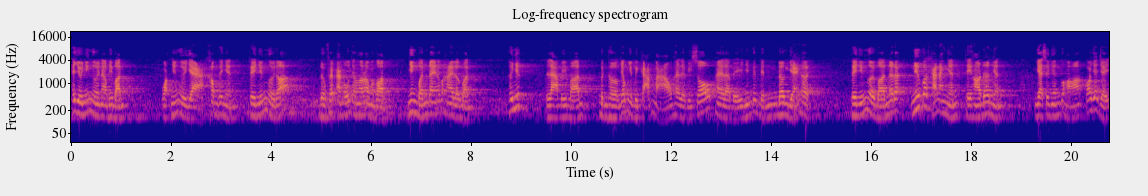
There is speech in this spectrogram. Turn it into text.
Ví dụ những người nào bị bệnh hoặc những người già không thể nhịn thì những người đó được phép ăn uống trong tháng Ramadan nhưng bệnh đây nó có hai loại bệnh. Thứ nhất là bị bệnh bình thường, giống như bị cảm mạo, hay là bị sốt, hay là bị những cái bệnh đơn giản thôi. Thì những người bệnh đó đó, nếu có khả năng nhịn thì họ nên nhịn. Và sự nhịn của họ có giá trị.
